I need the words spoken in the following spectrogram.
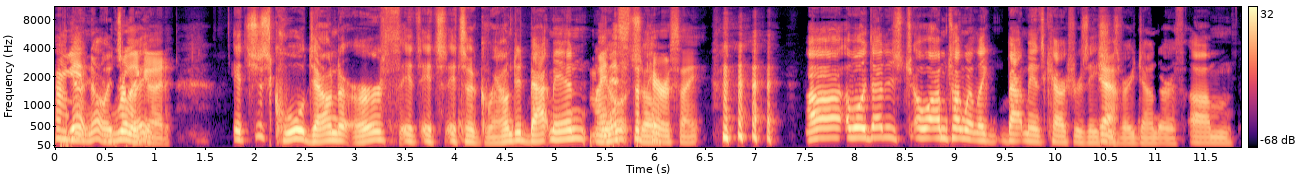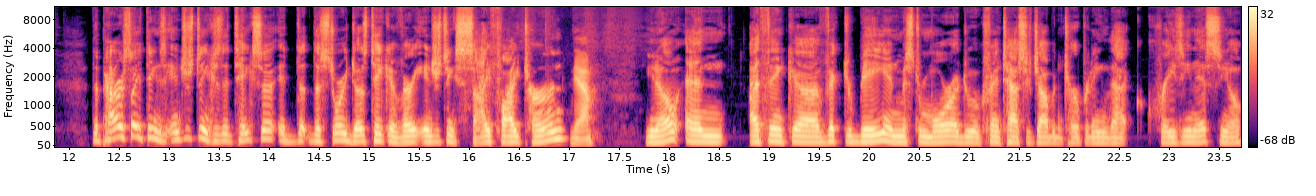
I mean, Yeah, no, it's really great. good. It's just cool, down to earth. It's it's it's a grounded Batman. you Minus know, the so- parasite. Uh, well, that is. Oh, I'm talking about like Batman's characterization Yeah. is very down to earth. Um, the parasite thing's interesting because it takes a it, the story does take a very interesting sci-fi turn. Yeah. you know, and I think uh, Victor B and Mr. Mora do a fantastic job interpreting that craziness. You know,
